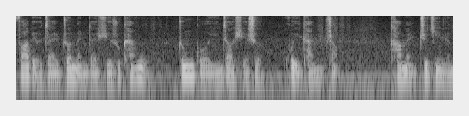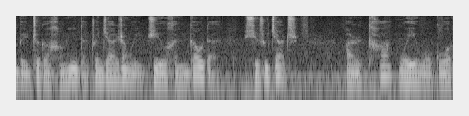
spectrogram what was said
发表在专门的学术刊物《中国营造学社会刊》上，他们至今仍被这个行业的专家认为具有很高的学术价值。而他为我国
